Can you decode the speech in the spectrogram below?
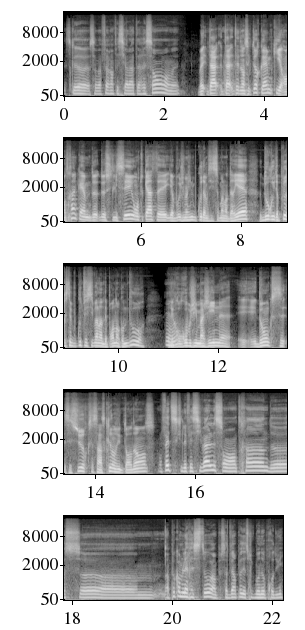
est-ce que ça va faire un festival intéressant mais- Mais t'es dans un secteur quand même qui est en train quand même de, de se lisser, ou en tout cas, il y a, beau- j'imagine, beaucoup d'investisseurs maintenant derrière. Dour, il ne doit plus rester beaucoup de festivals indépendants comme Dour. Les Mhm. gros groupes, j'imagine. Et, et donc, c'est sûr que ça s'inscrit dans une tendance. En fait, les festivals sont en train de se. euh, un peu comme les restos, un peu, ça devient un peu des trucs monoproduits.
